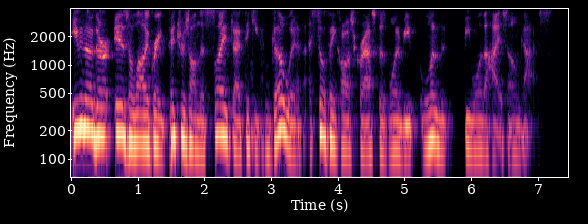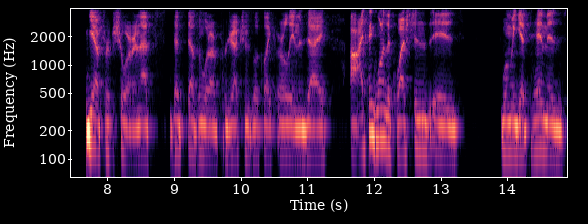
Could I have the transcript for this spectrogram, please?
even though there is a lot of great pitchers on this slate that I think you can go with, I still think Carlos Carrasco is one to be one of the, be one of the highest owned guys. Yeah, for sure. And that's, that's definitely what our projections look like early in the day. Uh, I think one of the questions is, when we get to him is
